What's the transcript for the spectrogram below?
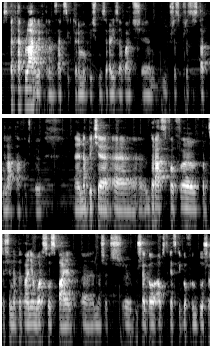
spektakularnych transakcji, które mogliśmy zrealizować przez, przez ostatnie lata, choćby nabycie, doradztwo w, w procesie nabywania Warsaw Spire na rzecz dużego austriackiego funduszu.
